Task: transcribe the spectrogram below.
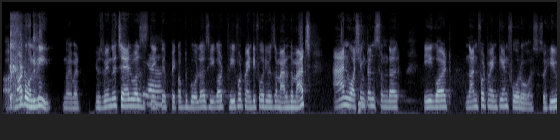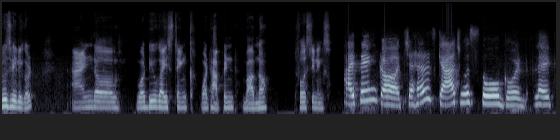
uh, not only no, but Yuzvendra Chahal was Yeah. like the pick of the bowlers. He got three for 24. He was the man of the match, and Washington Sundar he got none for 20 and four overs. So he was really good. And uh, what do you guys think? What happened, Bhavna? First innings. I think uh, Chahal's catch was so good. Like,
